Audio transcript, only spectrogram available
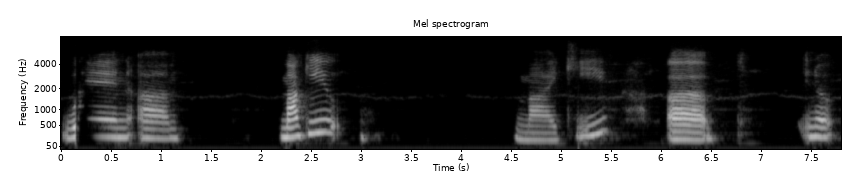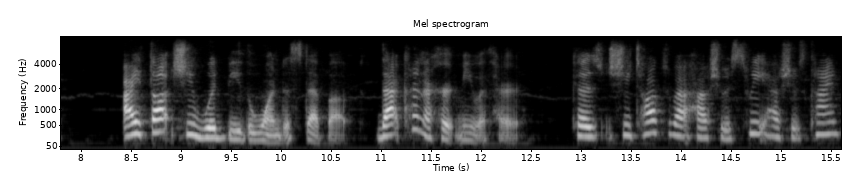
When um, Maki, Mikey, uh, you know, I thought she would be the one to step up. That kind of hurt me with her because she talked about how she was sweet, how she was kind,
